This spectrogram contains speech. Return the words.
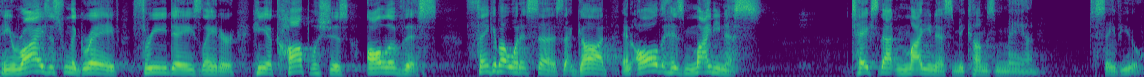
And he rises from the grave three days later. He accomplishes all of this. Think about what it says that God, and all the, his mightiness, takes that mightiness and becomes man to save you,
